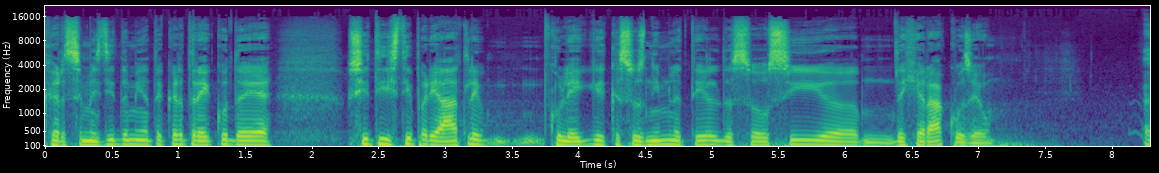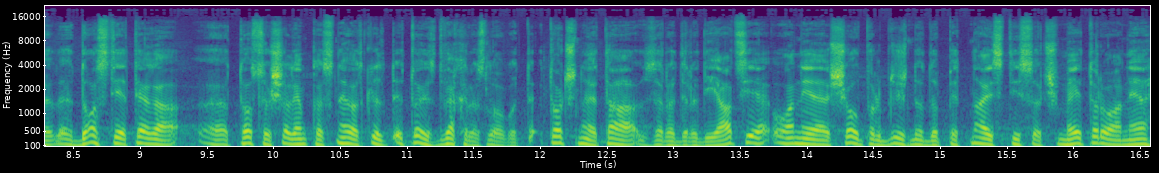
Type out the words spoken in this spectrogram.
Ker se mi zdi, da mi je takrat rekel, da je vsi ti isti prijatelji, kolegi, ki so z njim leteli, da so vsi, um, da jih je rak vzel. Eh, Dosti je tega, eh, to so šele kasneje odkrili, to je iz dveh razlogov. Točno je ta zaradi radiacije, on je šel približno do 15 tisoč metrov ne,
